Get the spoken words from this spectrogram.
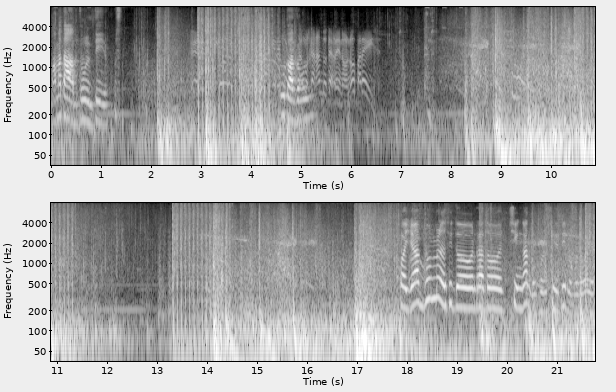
Me ha matado a Abdul, tío. Puto Abdul. ganando terreno, no paréis. Pues yo a Abdul me lo necesito el rato chingando, por así decirlo, porque vaya.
